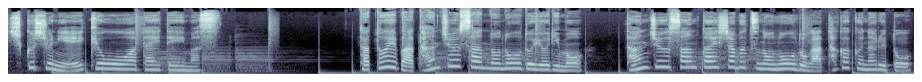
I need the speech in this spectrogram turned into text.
宿主に影響を与えています。例えば単重酸の濃度よりも単重酸代謝物の濃度が高くなると、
